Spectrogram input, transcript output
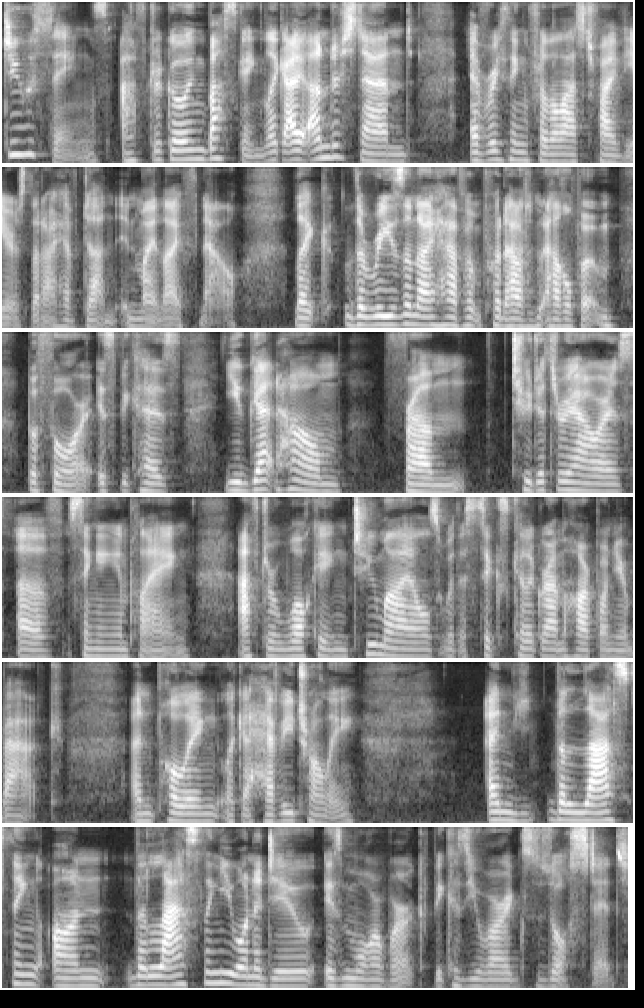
do things after going busking? Like I understand everything for the last 5 years that I have done in my life now. Like the reason I haven't put out an album before is because you get home from two to three hours of singing and playing after walking two miles with a six kilogram harp on your back and pulling like a heavy trolley. And the last thing on the last thing you want to do is more work because you are exhausted.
